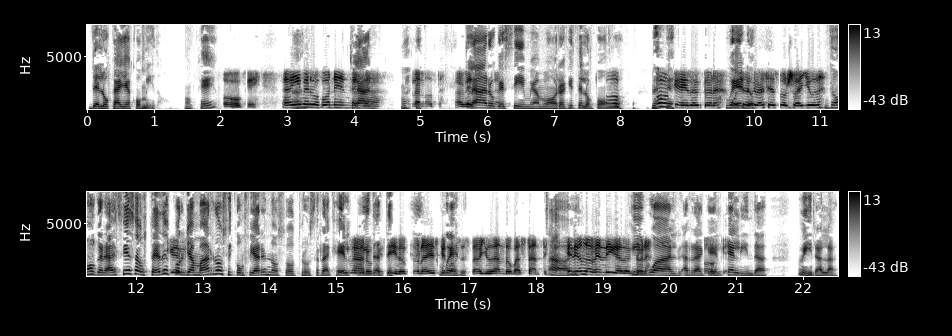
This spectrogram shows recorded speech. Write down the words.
de lo que haya comido. ¿Ok? Ok. Ahí ah, me lo ponen claro. la, nota. claro que sí, mi amor. Aquí te lo pongo. Oh, ok, doctora. Muchas gracias por su ayuda. No, gracias a ustedes por llamarnos y confiar en nosotros, Raquel. Claro cuídate. Que sí, doctora, es que nos está ayudando bastante. que Dios la bendiga, doctora. Igual, Raquel, qué linda. Mírala.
